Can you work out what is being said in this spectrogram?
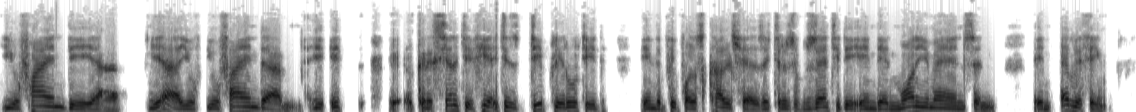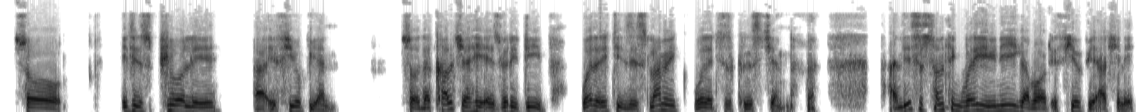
you find the uh, yeah you you find um, it, it, Christianity here. It is deeply rooted in the people's cultures. It is represented in the monuments and in everything. So it is purely uh, Ethiopian. So the culture here is very deep, whether it is Islamic, whether it is Christian. and this is something very unique about Ethiopia, actually.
